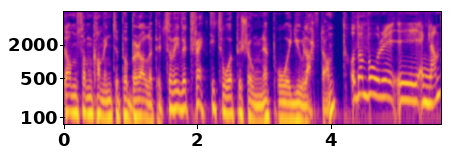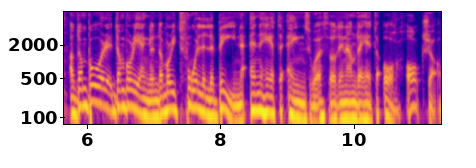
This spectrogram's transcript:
De som kom inte på bröllopet. Så vi var 32 personer på julafton. Och de bor i England? Ja, de, bor, de bor i England, de bor i två lilla byn. En heter Ainsworth och den andra heter Hawkshaw.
